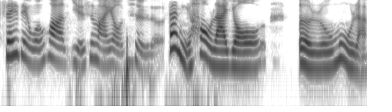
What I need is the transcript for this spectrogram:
这一点文化也是蛮有趣的。但你后来有。耳濡目染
